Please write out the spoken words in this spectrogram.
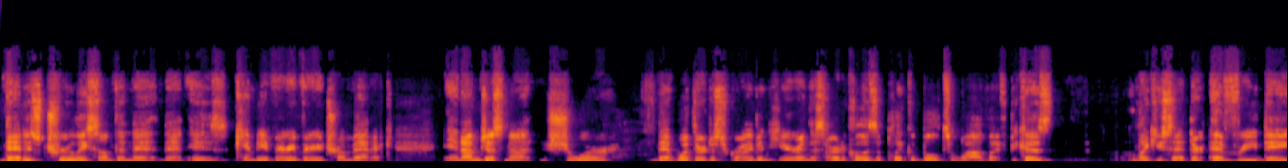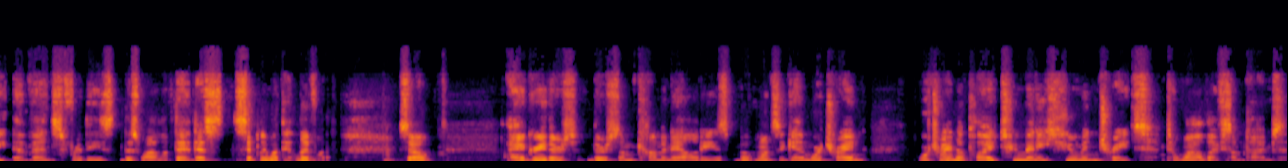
that is truly something that that is can be very very traumatic. And i'm just not sure that what they're describing here in this article is applicable to wildlife because like you said they're everyday events for these this wildlife. That, that's simply what they live with. So i agree there's there's some commonalities but once again we're trying we're trying to apply too many human traits to wildlife sometimes.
